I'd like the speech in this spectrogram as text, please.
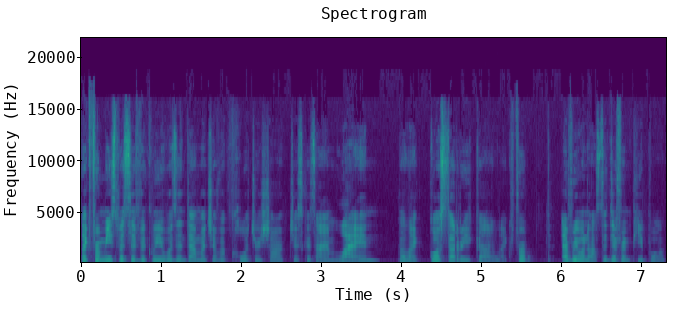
like for me specifically, it wasn't that much of a culture shock just because I am Latin, but like Costa Rica, like for everyone else, the different people,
